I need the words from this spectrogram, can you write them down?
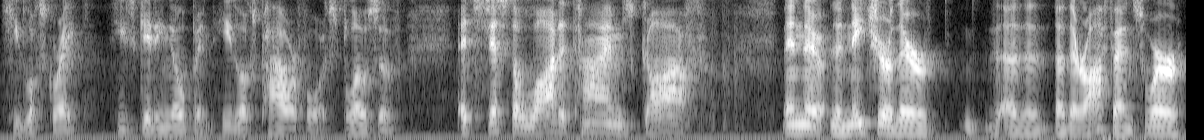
he looks great. He's getting open. He looks powerful, explosive. It's just a lot of times Goff and their the nature of their the, of their offense were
